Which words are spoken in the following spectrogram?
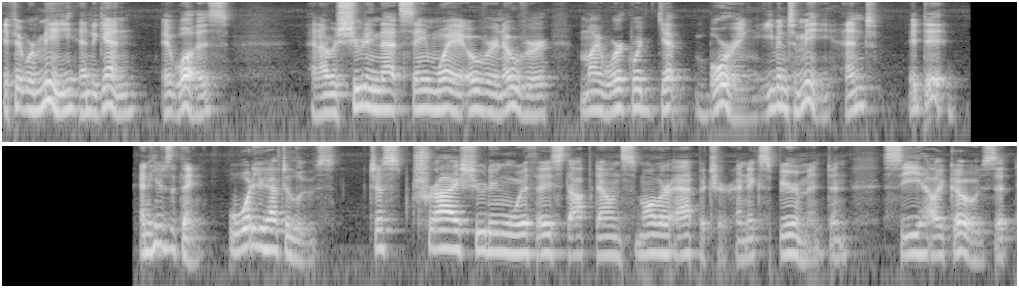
if it were me, and again, it was, and I was shooting that same way over and over, my work would get boring, even to me, and it did. And here's the thing what do you have to lose? Just try shooting with a stop down smaller aperture and experiment and see how it goes. It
